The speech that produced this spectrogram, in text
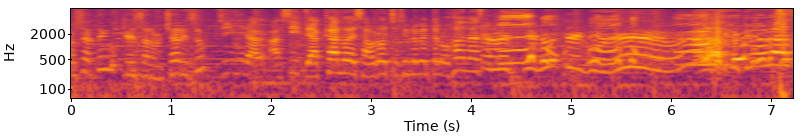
O sea, ¿tengo que desabrochar eso? Sí, mira, así de acá lo desabrocha, simplemente lo jalas. Pero es que no tengo lloras?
